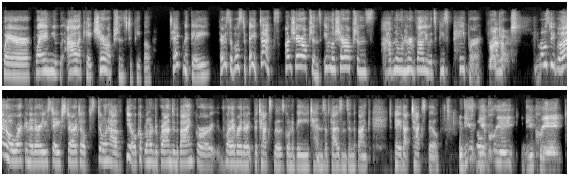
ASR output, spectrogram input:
where when you allocate share options to people, technically they're supposed to pay tax on share options, even though share options have no inherent value. It's a piece of paper. Dry um, tax most people I know working at early stage startups don't have, you know, a couple of hundred grand in the bank or whatever the, the tax bill is going to be, tens of thousands in the bank to pay that tax bill. And do you so, do you create do you create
